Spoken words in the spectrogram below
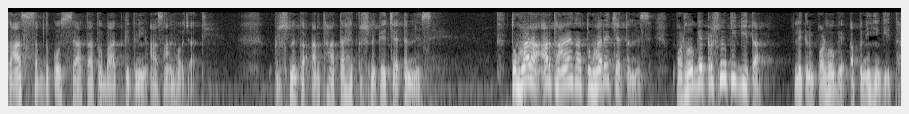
काश शब्दकोश से आता तो बात कितनी आसान हो जाती। कृष्ण का अर्थ आता है कृष्ण के चैतन्य से। तुम्हारा अर्थ आएगा तुम्हारे चैतन्य से। पढ़ोगे कृष्ण की गीता, लेकिन पढ़ोगे अपनी ही गीता।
